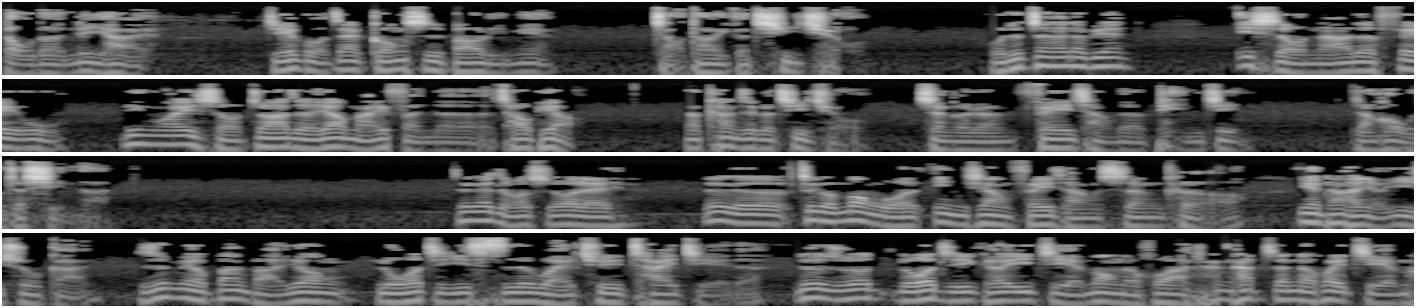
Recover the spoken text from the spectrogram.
抖得很厉害，结果在公事包里面找到一个气球，我就站在那边，一手拿着废物，另外一手抓着要买粉的钞票，那看这个气球，整个人非常的平静，然后我就醒了。这该怎么说嘞？这个这个梦我印象非常深刻哦，因为它很有艺术感，只是没有办法用逻辑思维去拆解的。如果说逻辑可以解梦的话，那真的会解梦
